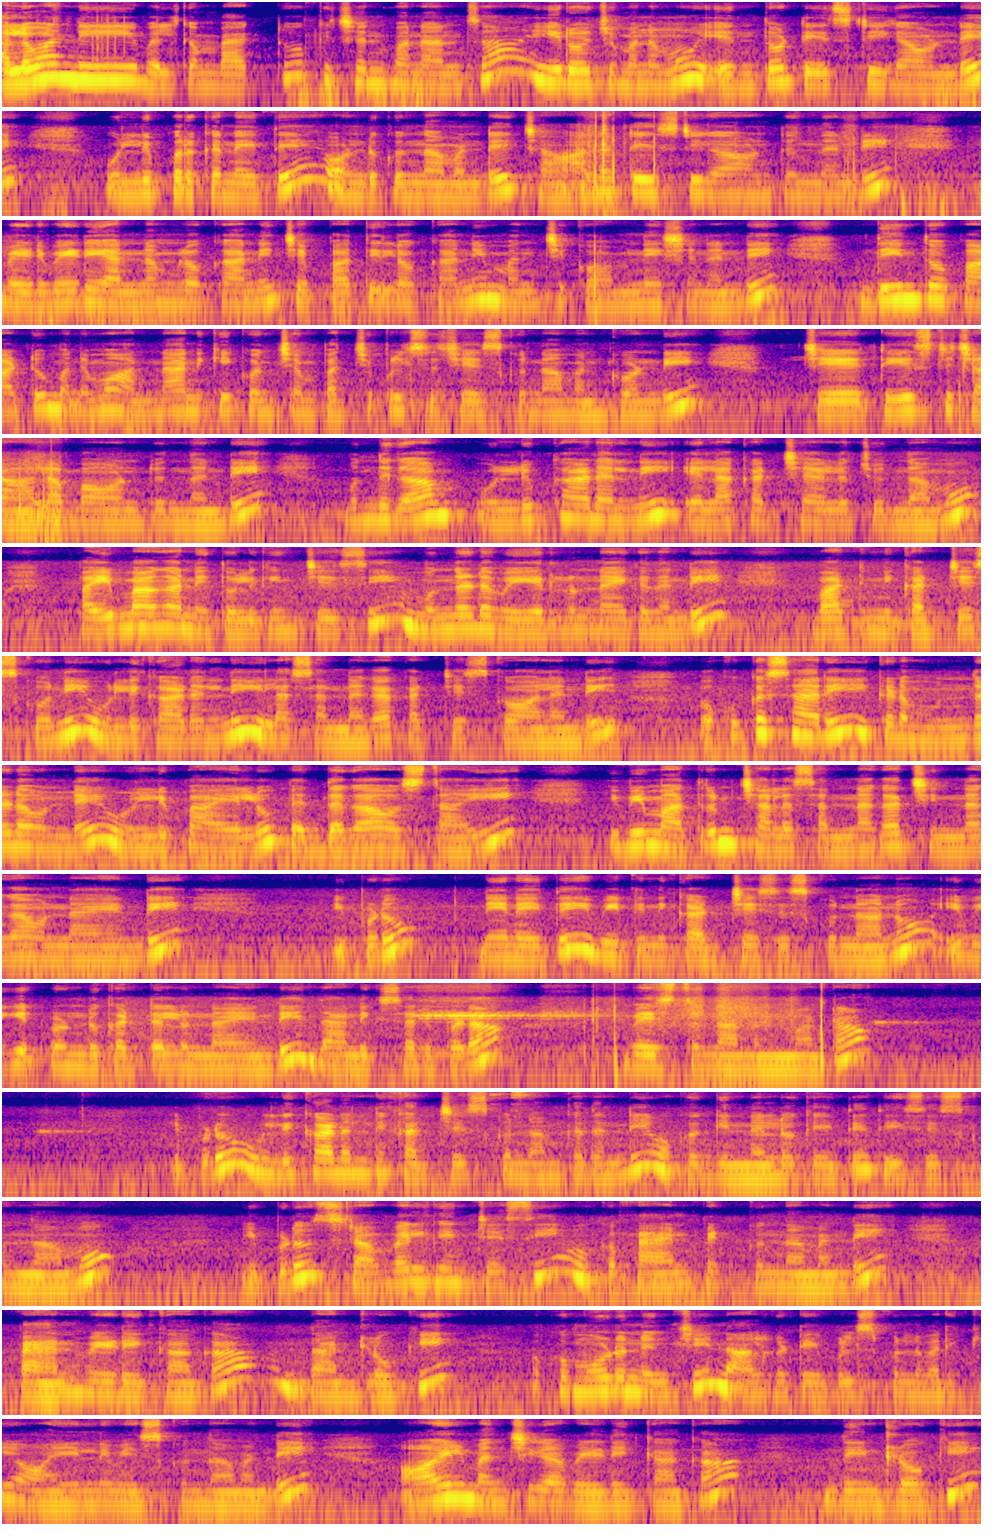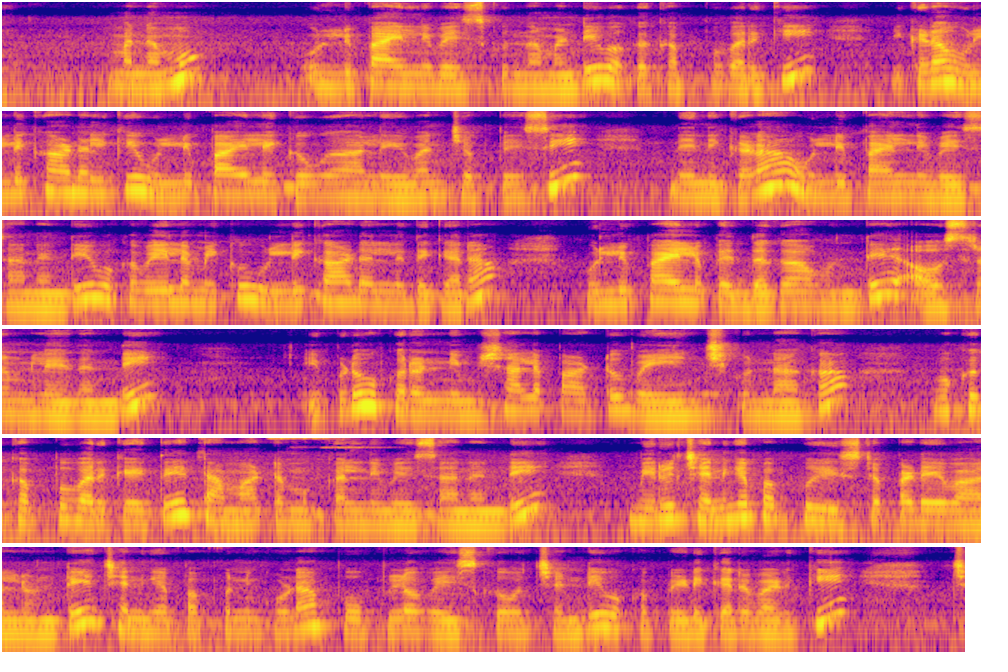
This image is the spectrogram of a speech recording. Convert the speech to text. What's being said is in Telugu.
హలో అండి వెల్కమ్ బ్యాక్ టు కిచెన్ బనాన్సా. ఈరోజు మనము ఎంతో టేస్టీగా ఉండే ఉల్లి పొరకనైతే వండుకుందామండి. చాలా టేస్టీగా ఉంటుందండి. వేడివేడి అన్నంలో కానీ చపాతీలో కానీ మంచి కాంబినేషన్ అండి. దీంతో పాటు మనము అన్నానికి కొంచెం పచ్చిపులుసు చేసుకున్నామనుకోండి చే టేస్ట్ చాలా బాగుంటుందండి. ముందుగా ఉల్లిపాడల్ని ఎలా కట్ చేయాలో చూద్దాము. పై భాగాన్ని తొలగించేసి ముందడ వేర్లు ఉన్నాయి కదండి. వాటిని కట్ చేసుకొని ఉల్లికాడల్ని ఇలా సన్నగా కట్ చేసుకోవాలండి. ఒక్కొక్కసారి ఇక్కడ ముందడ ఉండే ఉల్లిపాయలు పెద్దగా వస్తాయి. ఇవి మాత్రం చాలా సన్నగా చిన్నగా ఉన్నాయండి. ఇప్పుడు నేనైతే వీటిని కట్ చేసేసుకున్నాను. ఇవి రెండు కట్టెలు ఉన్నాయండి దానికి సరిపడా వేస్తున్నాను అనమాట ఇప్పుడు ఉల్లికాడల్ని కట్ చేసుకున్నాం కదండి. ఒక గిన్నెలోకి అయితే తీసేసుకుందాము. ఇప్పుడు స్టవ్ వెలిగించేసి ఒక ప్యాన్ పెట్టుకుందామండి. ప్యాన్ వేడెక్కాక దాంట్లోకి ఒక మూడు నుంచి నాలుగు టేబుల్ స్పూన్ల వరకు ఆయిల్ని వేసుకుందామండి. ఆయిల్ మంచిగా వేడెక్కాక దీంట్లోకి మనము ఉల్లిపాయల్ని వేసుకుందామండి ఒక కప్పు వరకు. ఇక్కడ ఉల్లికాడలకి ఉల్లిపాయలు ఎక్కువగా లేవని చెప్పేసి నేను ఇక్కడ ఉల్లిపాయల్ని వేసానండి. ఒకవేళ మీకు ఉల్లికాడల దగ్గర ఉల్లిపాయలు పెద్దగా ఉంటే అవసరం లేదండి. ఇప్పుడు ఒక రెండు నిమిషాల పాటు వేయించుకున్నాక ఒక కప్పు వరకైతే టమాటా ముక్కల్ని వేసానండి మీరు శనగపప్పు ఇష్టపడే వాళ్ళు ఉంటే శనగపప్పుని కూడా పోపులో వేసుకోవచ్చండి ఒక పిడికర వడికి.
